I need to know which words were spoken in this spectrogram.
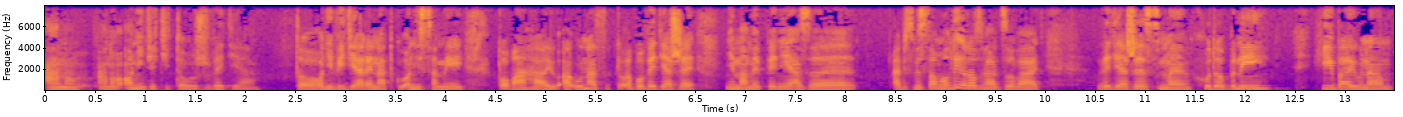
Áno, áno, oni deti to už vedia. To, oni vidia Renátku, oni sa mi jej pomáhajú a u nás, lebo vedia, že nemáme peniaze aby sme sa mohli rozhadzovať. Vedia, že sme chudobní, chýbajú nám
